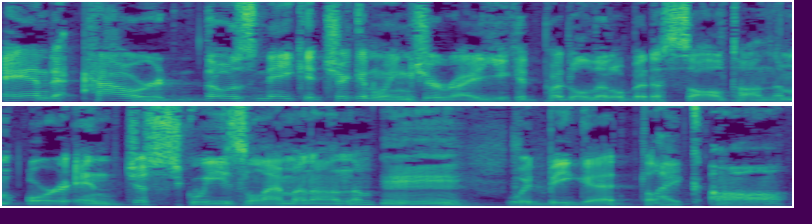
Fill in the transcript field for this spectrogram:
And Howard, those naked chicken wings, you're right. You could put a little bit of salt on them, or and just squeeze lemon on them Mm. would be good. Like, oh,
